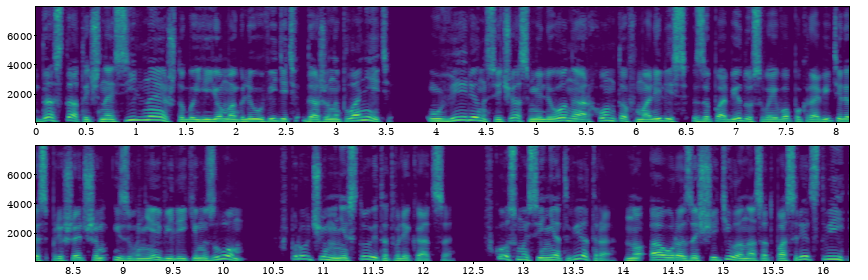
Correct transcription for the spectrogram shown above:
Достаточно сильная, чтобы ее могли увидеть даже на планете. Уверен, сейчас миллионы архонтов молились за победу своего покровителя с пришедшим извне великим злом. Впрочем, не стоит отвлекаться. В космосе нет ветра, но аура защитила нас от последствий,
